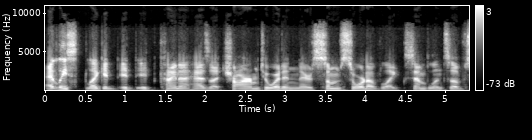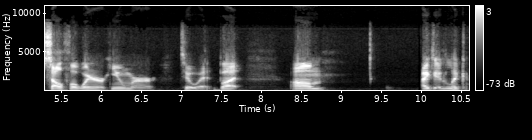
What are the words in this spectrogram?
at least like it it, it kind of has a charm to it, and there's some sort of like semblance of self aware humor to it. But um, I did like.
